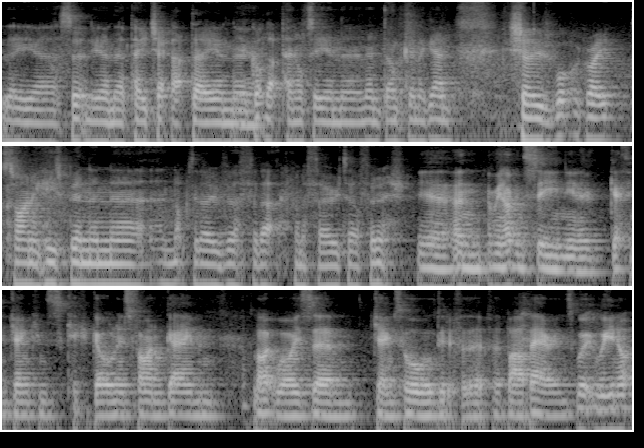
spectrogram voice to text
they uh, certainly earned their paycheck that day and uh, Yeah. got that penalty and, uh, and then Duncan again showed what a great signing he's been and uh, and knocked it over for that kind of fairy tale finish. Yeah, and I mean, I've been seeing, you know, Gethin Jenkins kick a goal in his final game, and likewise, um, James Hall did it for the, for the Barbarians. Were, were you not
